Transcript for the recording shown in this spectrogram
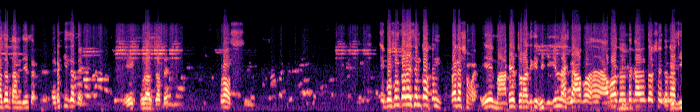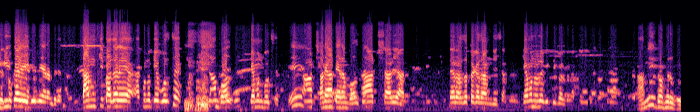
হাজার দাম দিয়েছেন। এটা কি জাতের? এই কুরাস যাতে ক্রস। গোসল করাইছেন কখন? কয়টার সময়? এই মাঠে চড়া দিকে ভিজি গেল। আজকে আবহাওয়া হ্যাঁ, আবহাওয়া কারণে তো সেই জন্য আজকে এই জন্য আরাম দাম কি বাজারে এখনও কেউ বলছে? দাম বলছে। কেমন বলছে? এই আট সাড়ে আট এরম বলছে। আট সাড়ে আট। তেরো হাজার টাকা দাম দিয়েছেন। কেমন হলে বিক্রি করবেন? আমি দশের উপর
